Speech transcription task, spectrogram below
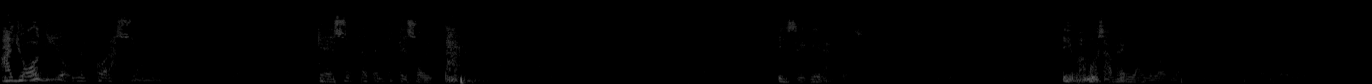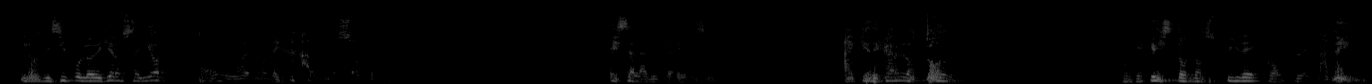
Hay odio en el corazón. Que eso tenemos que soltarlo. Y seguir a Cristo. Y vamos a ver la gloria de Dios. Los discípulos dijeron, Señor, todo lo hemos dejado nosotros. Esa es la diferencia. Hay que dejarlo todo. Porque Cristo nos pide completamente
